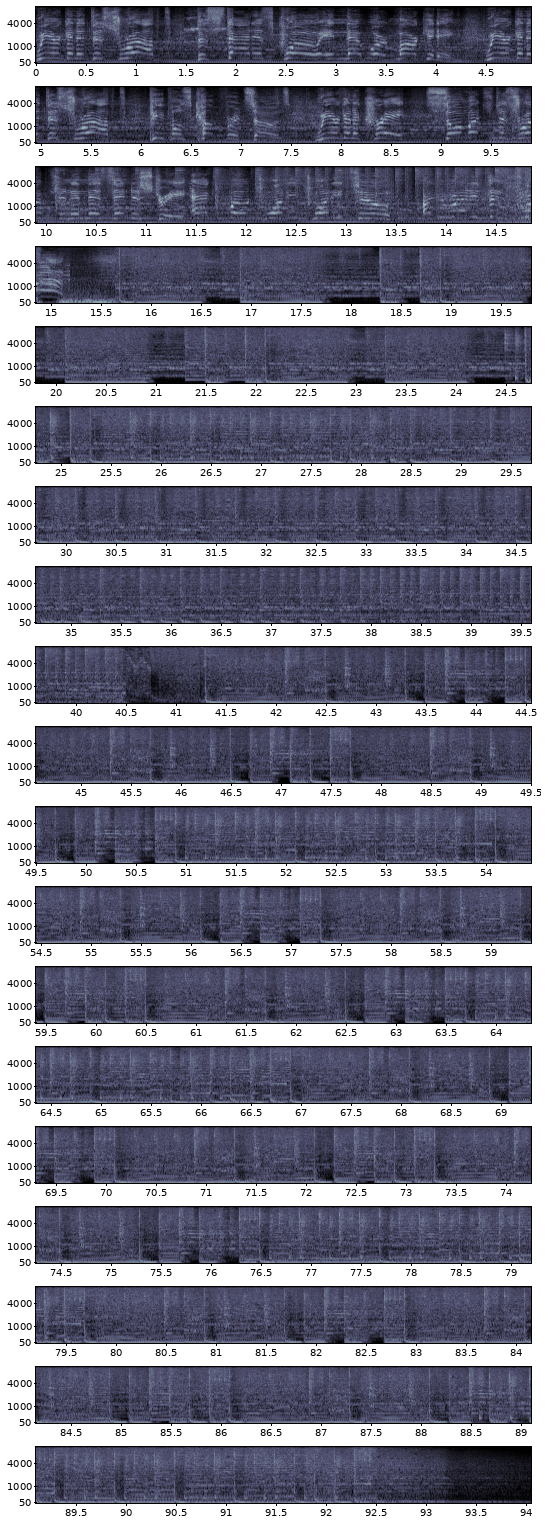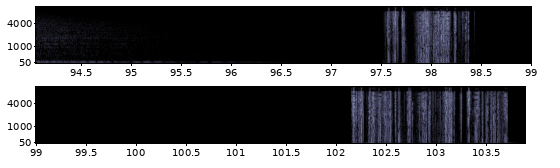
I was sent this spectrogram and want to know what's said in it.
We are going to disrupt the status quo in network marketing. We are going to disrupt people's comfort zones. We are going to create so much disruption in this industry. Expo 2022, are you ready to disrupt?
